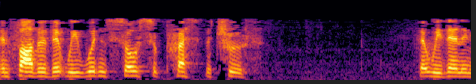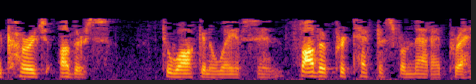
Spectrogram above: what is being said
And Father, that we wouldn't so suppress the truth that we then encourage others to walk in a way of sin. Father, protect us from that, I pray.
